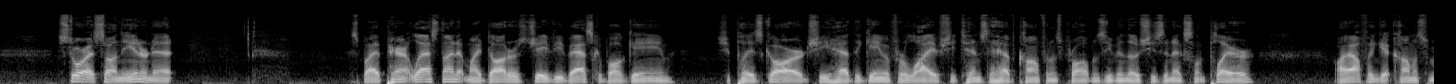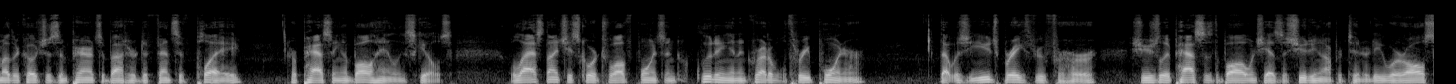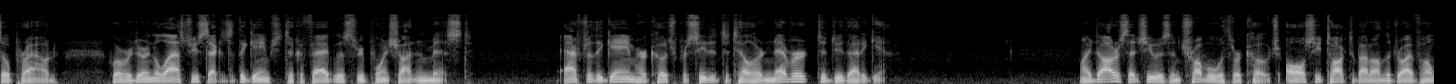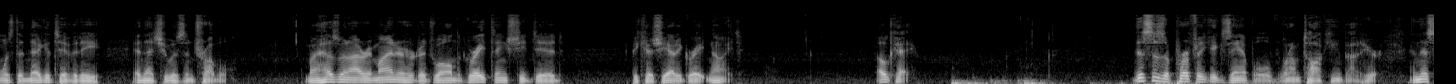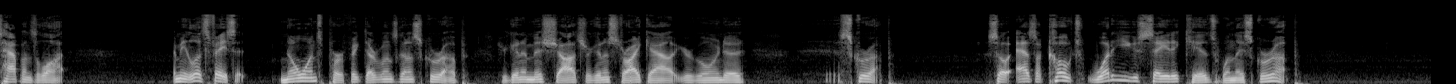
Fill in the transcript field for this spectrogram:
story I saw on the internet. It's by a parent last night at my daughter's JV basketball game. She plays guard. She had the game of her life. She tends to have confidence problems, even though she's an excellent player. I often get comments from other coaches and parents about her defensive play, her passing and ball handling skills. Well, last night she scored 12 points, including an incredible three pointer. That was a huge breakthrough for her. She usually passes the ball when she has a shooting opportunity. We're all so proud. However, during the last few seconds of the game, she took a fabulous three point shot and missed. After the game, her coach proceeded to tell her never to do that again. My daughter said she was in trouble with her coach. All she talked about on the drive home was the negativity and that she was in trouble. My husband and I reminded her to dwell on the great things she did because she had a great night. Okay. This is a perfect example of what I'm talking about here. And this happens a lot. I mean, let's face it. No one's perfect. Everyone's going to screw up. You're going to miss shots. You're going to strike out. You're going to screw up. So, as a coach, what do you say to kids when they screw up?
